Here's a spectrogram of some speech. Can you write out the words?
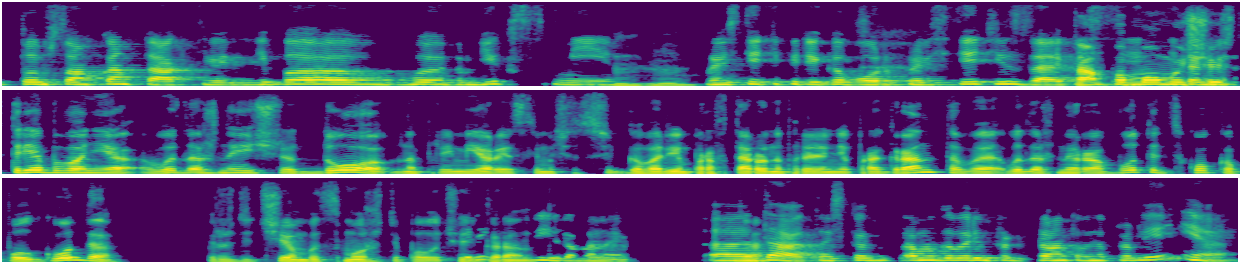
в том же самом ВКонтакте, либо в других СМИ, угу. провести эти переговоры, провести эти записи. Там, по-моему, еще есть требования, вы должны еще до, например, если мы сейчас говорим про второе направление, про грантовое, вы должны работать сколько, полгода, прежде чем вы сможете получить грант? Э, да? да, то есть когда мы говорим про грантовое направление,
